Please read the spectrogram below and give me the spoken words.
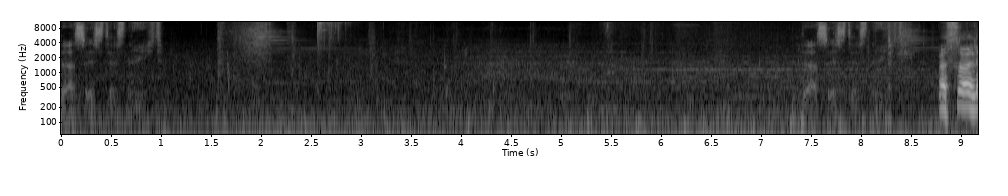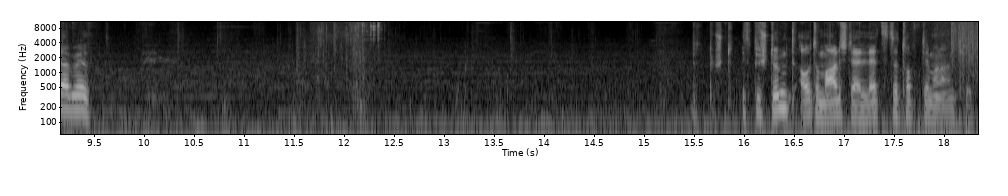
Das ist es nicht. Das ist es nicht. Was soll damit? Bestimmt automatisch der letzte Topf, den man anklickt.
